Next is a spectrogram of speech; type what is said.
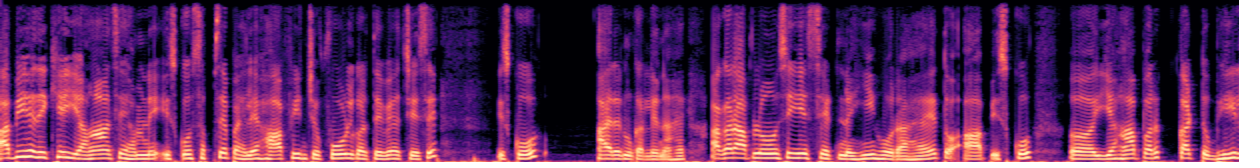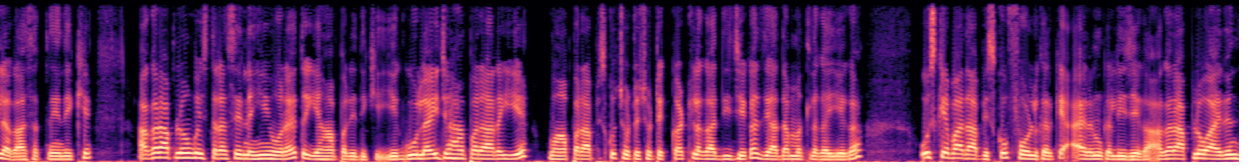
अभी है देखिए यहाँ से हमने इसको सबसे पहले हाफ़ इंच फोल्ड करते हुए अच्छे से इसको आयरन कर लेना है। अगर आप लोगों से ये सेट नहीं हो रहा है तो आप इसको यहाँ पर कट भी लगा सकते हैं। देखिए, अगर आप लोगों को इस तरह से नहीं हो रहा है तो यहाँ पर ये देखिए, ये गोलाई जहाँ पर आ रही है, वहाँ पर आप इसको छोटे छोटे कट लगा दीजिएगा, ज़्यादा मत लगाइएगा। उसके बाद आप इसको फोल्ड करके आयरन कर लीजिएगा। अगर आप लोग आयरन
